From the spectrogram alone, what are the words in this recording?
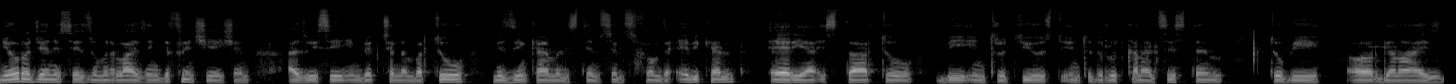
neurogenesis mineralizing differentiation as we see in picture number two mesenchymal stem cells from the apical area start to be introduced into the root canal system to be organized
